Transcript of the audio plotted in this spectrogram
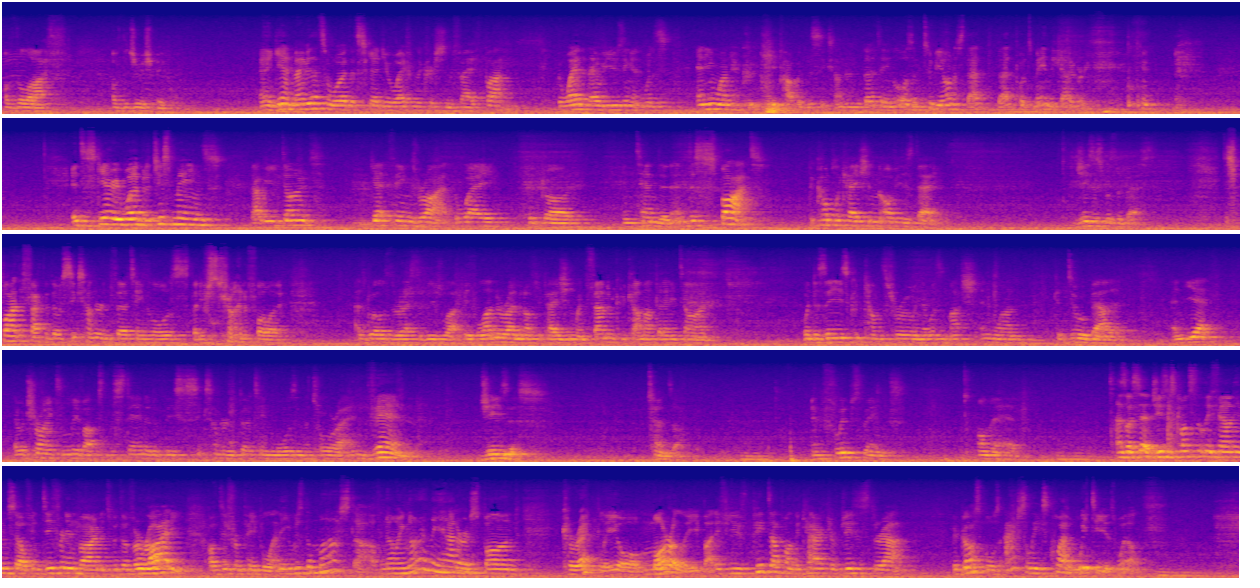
of the life of the Jewish people. And again, maybe that's a word that scared you away from the Christian faith, but the way that they were using it was anyone who could keep up with the 613 laws. And to be honest, that, that puts me in the category. it's a scary word, but it just means that we don't get things right the way that God intended. And despite the complication of his day, Jesus was the best. Despite the fact that there were 613 laws that he was trying to follow, as well as the rest of the Israelite people, under Roman occupation, when famine could come up at any time, when disease could come through and there wasn't much anyone could do about it. And yet, they were trying to live up to the standard of these 613 laws in the Torah. And then, Jesus turns up and flips things on their head. As I said, Jesus constantly found himself in different environments with a variety of different people, and he was the master of knowing not only how to respond correctly or morally, but if you've picked up on the character of Jesus throughout the Gospels, actually he's quite witty as well.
